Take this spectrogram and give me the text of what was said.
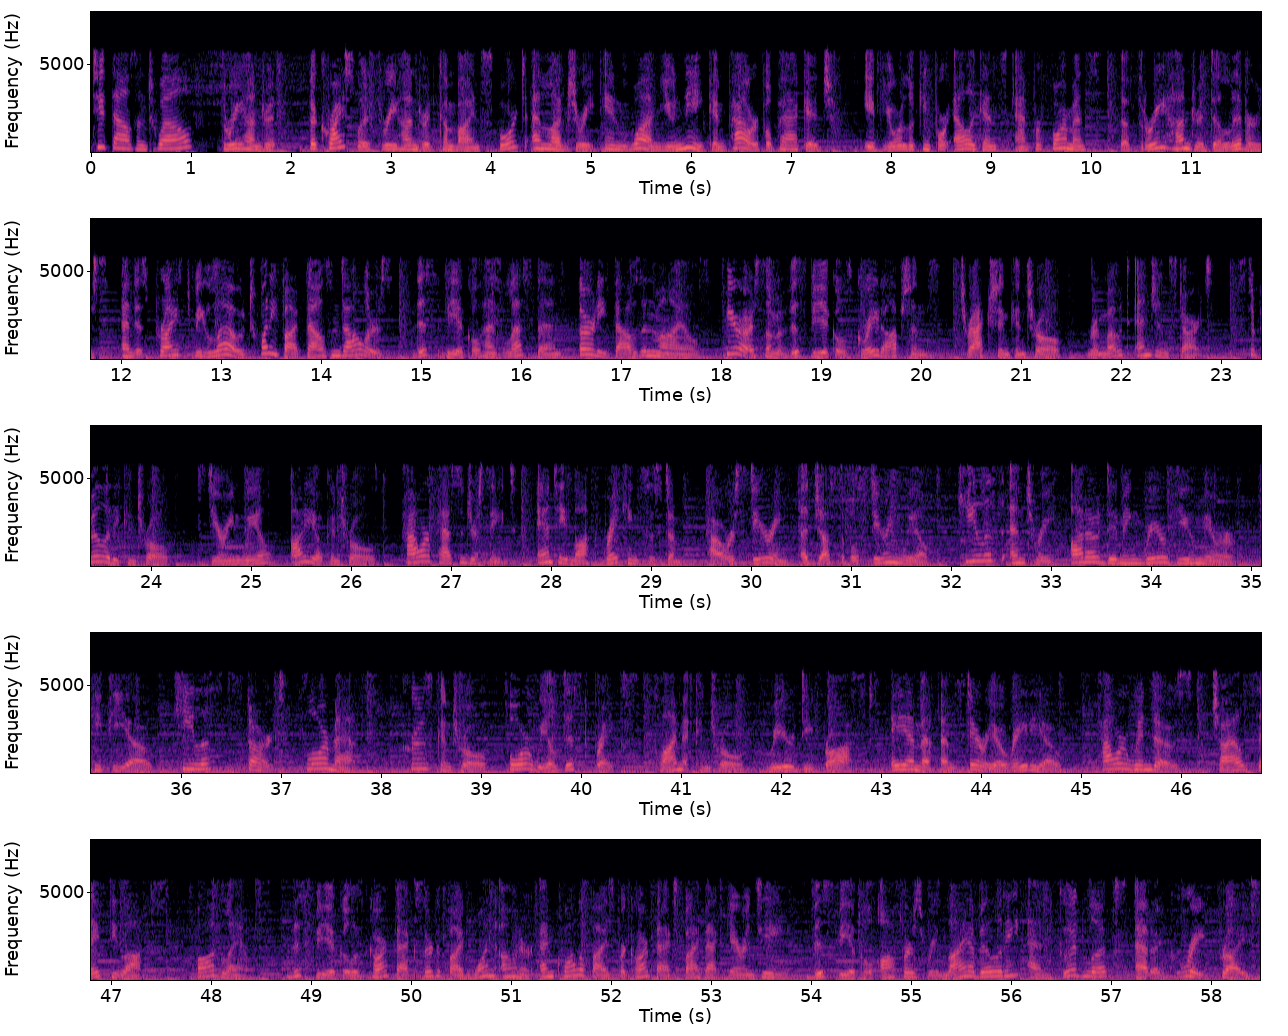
2012 300. The Chrysler 300 combines sport and luxury in one unique and powerful package. If you're looking for elegance and performance, the 300 delivers and is priced below $25,000. This vehicle has less than 30,000 miles. Here are some of this vehicle's great options. Traction control, remote engine start, stability control, steering wheel, audio controls, power passenger seat, anti-lock braking system, power steering, adjustable steering wheel, keyless entry, auto dimming rear view mirror, PPO, keyless start, floor mats, cruise control, four-wheel disc brakes, climate control, rear defrost, AM FM stereo radio, power windows, child safety locks, fog lamps, this vehicle is Carfax certified one owner and qualifies for Carfax buyback guarantee. This vehicle offers reliability and good looks at a great price.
